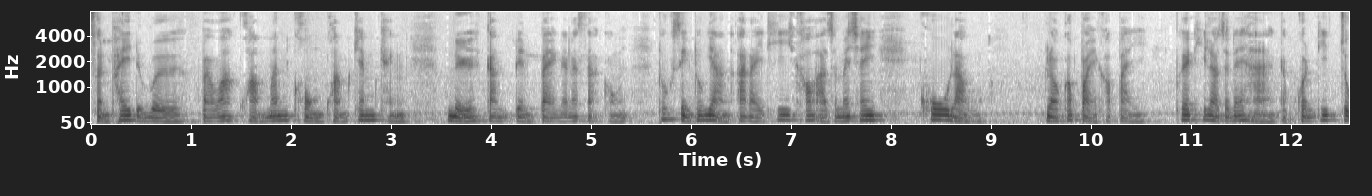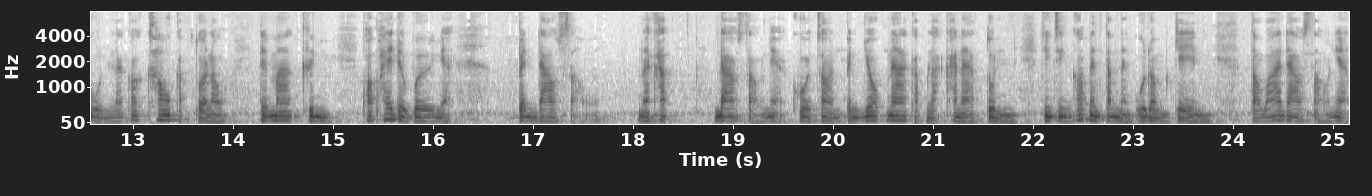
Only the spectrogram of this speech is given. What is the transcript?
ส่วนไพ่เดอะเวอร์แปลว่าความมั่นคง ความเข้มแข็ง หรือการเปลี่ยนแปลงในลักษณะของทุกสิ่งทุกอย่างอะไรที่เขาอาจจะไม่ใช่คู่เรา เราก็ปล่อยเขาไป เพื่อที่เราจะได้หากับคนที่จูนแล้วก็เข้ากับตัวเราได้มากขึ้น เพราะไพ่เดอะเบอร์เนี่ยเป็นดาวเสาร์นะครับดาวเสาร์เนี่ยโคจรเป็นโยกหน้ากับลัคนาตุลจริงๆ ก็เป็นตำแหน่งอุดมเกณฑ์ แต่ว่าดาวเสาร์เนี่ย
